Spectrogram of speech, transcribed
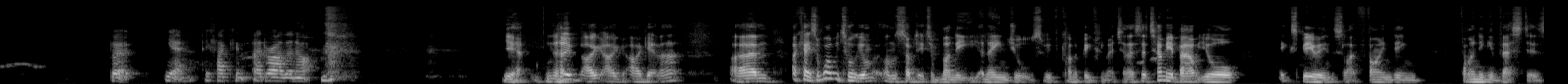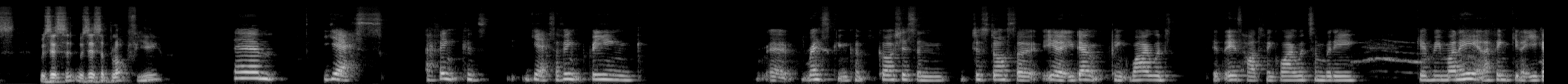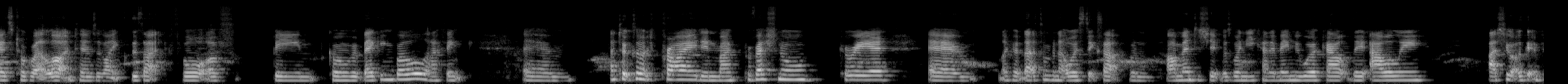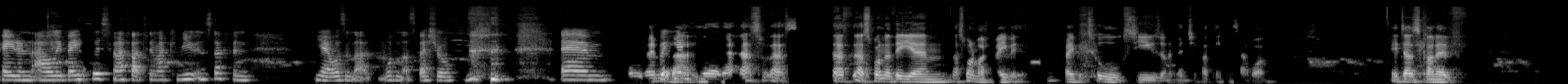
but yeah, if I can, I'd rather not. yeah, no, I, I, I get that. Um, okay, so while we're talking on the subject of money and angels, we've kind of briefly mentioned that. So tell me about your experience, like finding finding investors. Was this was this a block for you? Um, yes, I think because yes, I think being uh, risk and cautious and just also you know you don't think why would it is hard to think why would somebody give me money and I think you know you guys talk about a lot in terms of like there's that thought of being going with a begging bowl and I think um, I took so much pride in my professional career um, like that's something that always sticks out from our mentorship was when you kind of made me work out the hourly, actually what I was getting paid on an hourly basis when I factored in my commute and stuff. And yeah, wasn't that wasn't that special. um, but, yeah. That. Yeah, that's that's that's that's one of the um that's one of my favorite favorite tools to use on a mentorship. I think is that one. It does kind of,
